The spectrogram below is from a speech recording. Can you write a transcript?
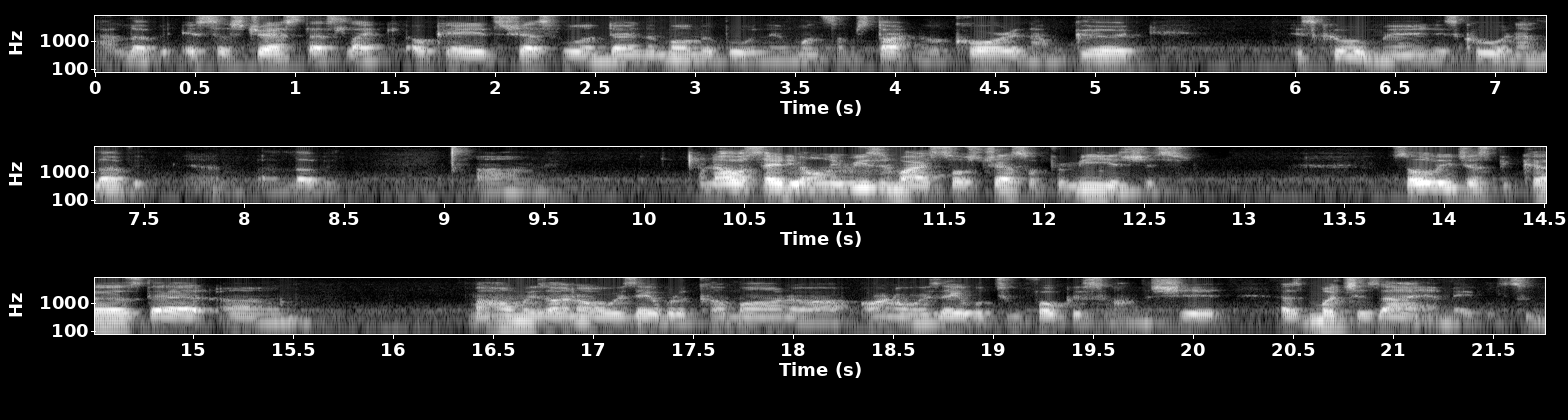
I love it. It's a stress that's like okay, it's stressful and during the moment, but then once I'm starting to record and I'm good, it's cool, man. It's cool, and I love it. I, love it. Um, and I would say the only reason why it's so stressful for me is just solely just because that um, my homies aren't always able to come on or aren't always able to focus on the shit as much as I am able to,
